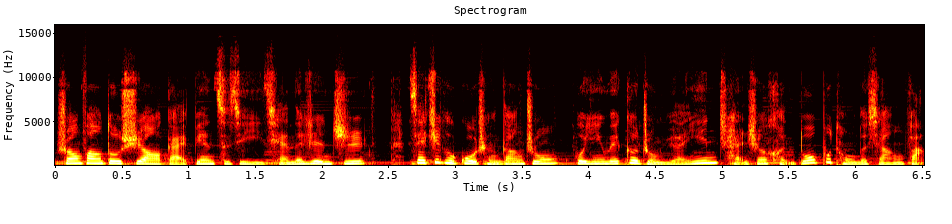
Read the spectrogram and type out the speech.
双方都需要改变自己以前的认知，在这个过程当中，会因为各种原因产生很多不同的想法，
